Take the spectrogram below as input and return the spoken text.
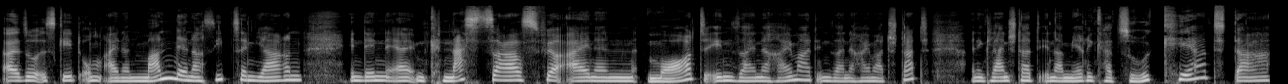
Also es geht um einen Mann, der nach 17 Jahren, in denen er im Knast saß für einen Mord in seine Heimat, in seine Heimatstadt, eine Kleinstadt in Amerika zurückkehrt, da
